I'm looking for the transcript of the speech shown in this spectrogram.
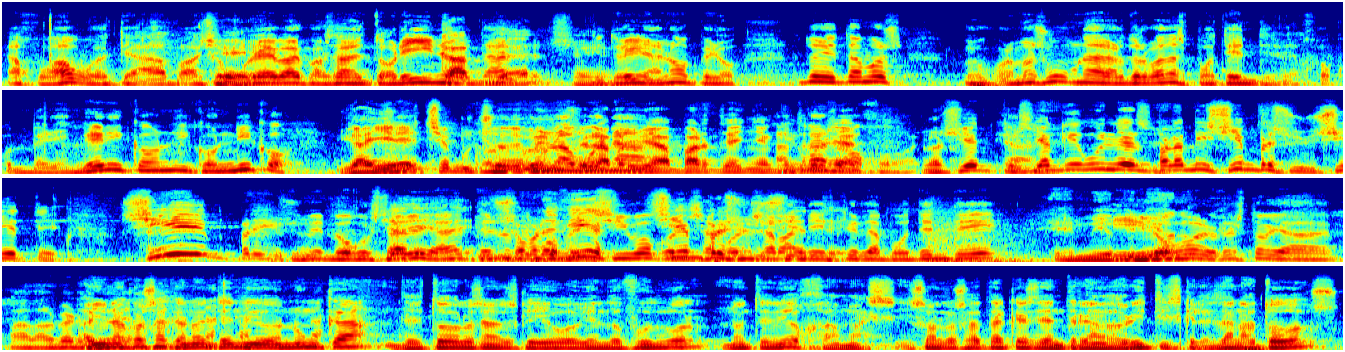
Ha jugado, te ha, hecho Sí. pruebas, cuando estaba en el Torino Cambia, y tal. sí. En Torino no, pero nosotros necesitamos pues, por lo menos una de las dos bandas potentes. Ojo, con Berenguer y con, y con Nico. Yo ayer Sí, eché mucho con- de menos en la primera parte de Iñaki Williams. Lo siento, Ya. Iñaki Williams para mí siempre es un 7. Siempre es un Me me gustaría o sea, eh, tener un sobre equipo 10 ofensivo con esa, siempre con es esa un banda 7. izquierda potente. En mi y opinión, luego el resto ya para Valverde. Hay una cosa que no he entendido nunca de todos los años que llevo viendo fútbol, no he entendido jamás, y son los ataques de entrenadoritis que les dan a todos,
